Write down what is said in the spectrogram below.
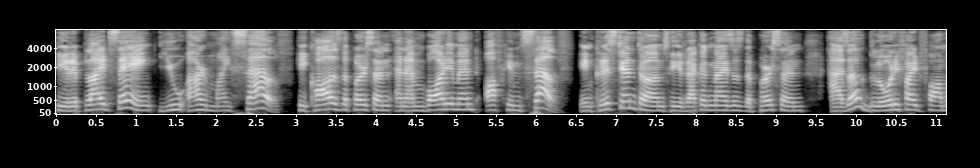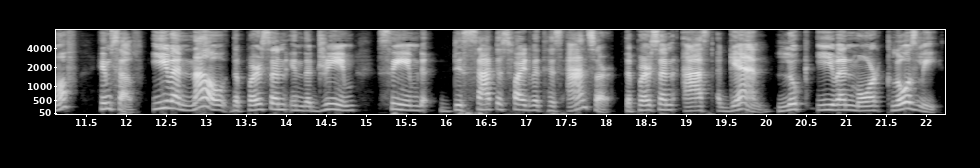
He replied saying, You are myself. He calls the person an embodiment of himself. In Christian terms, he recognizes the person as a glorified form of himself. Even now, the person in the dream seemed dissatisfied with his answer. The person asked again, Look even more closely.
